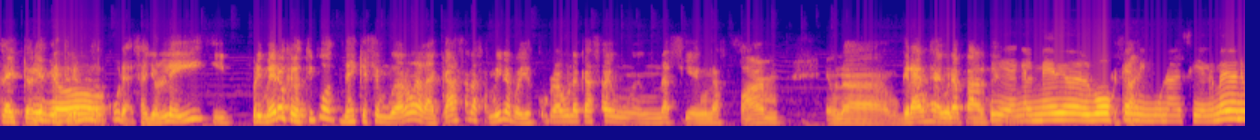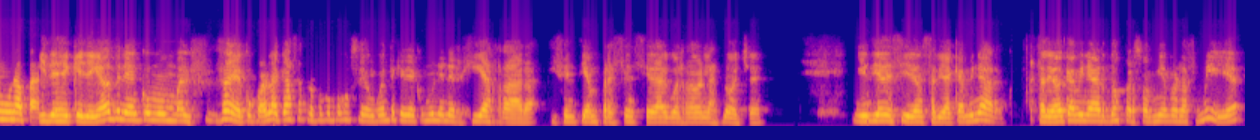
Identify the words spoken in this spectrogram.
la, historia, es una locura. O sea, yo leí y primero que los tipos, desde que se mudaron a la casa, la familia, pues ellos compraron una casa en, una, en una farm, en una granja, en una parte. Sí, en el medio del bosque, en ninguna, sí, en el medio de ninguna parte. Y desde que llegaron tenían como un mal, sea, compraron la casa, pero poco a poco se dieron cuenta que había como una energía rara y sentían presencia de algo raro en las noches. Y un día decidieron salir a caminar. Salieron a caminar dos personas, miembros de la familia,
